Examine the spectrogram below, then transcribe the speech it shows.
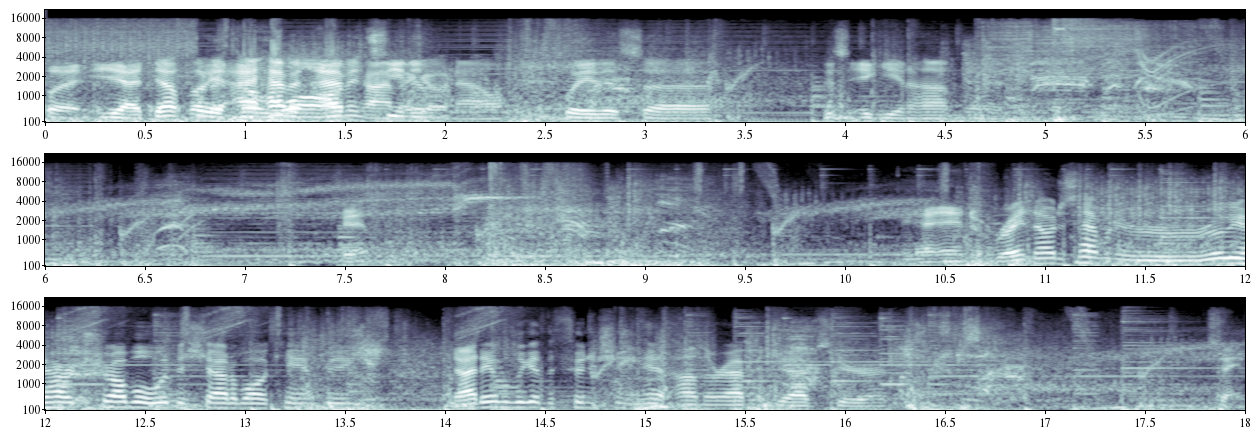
But yeah, definitely, it's I haven't, I haven't seen him now. play this uh, this Iggy in a hot minute. Okay. Yeah, and right now just having a really hard trouble with the shadow ball camping. Not able to get the finishing hit on the rapid jabs here. Same.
